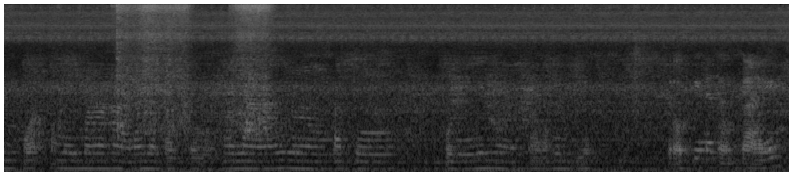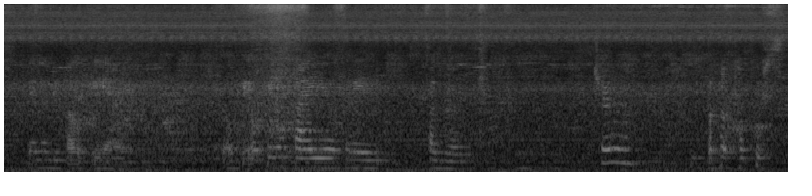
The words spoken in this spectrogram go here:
Sabi ko ako may mga halang na bato. Kailangan mga bato pulinin mo para hindi. So, okay na to guys. Pero hindi pa okay yan. So, okay, okay lang tayo. Kaya pag Sure. Hindi pa natapos.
